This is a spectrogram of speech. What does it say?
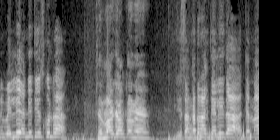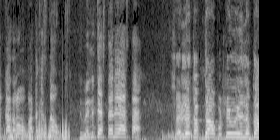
నువ్వు వెళ్ళి అన్నీ తీసుకునిరా తిన్నాక వెళ్తానే. ఈ సంగతి నాకు తెలీదా? తిన్నాక కథలో బద్దకిస్తావు. నువ్వు వెళ్ళి తెస్తానే వేస్తా. సర్లే తప్పుతా పుట్టి వెళ్ళొస్తా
